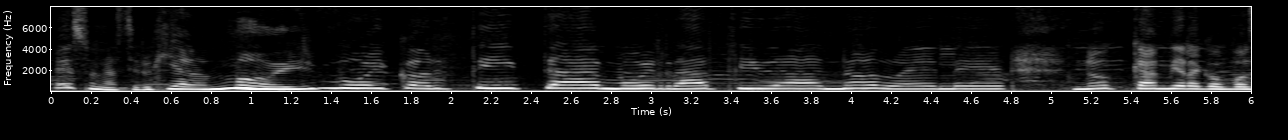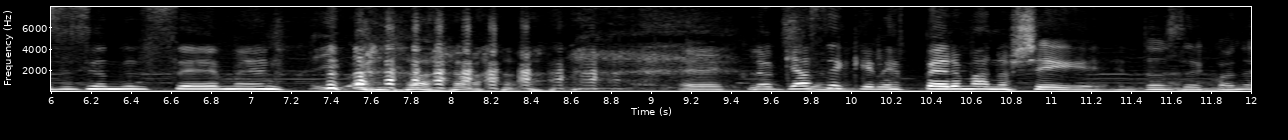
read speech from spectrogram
Es una cirugía muy, muy cortita, muy rápida, no duele, no cambia la composición del semen. Lo que hace es que el esperma no llegue. Entonces, cuando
